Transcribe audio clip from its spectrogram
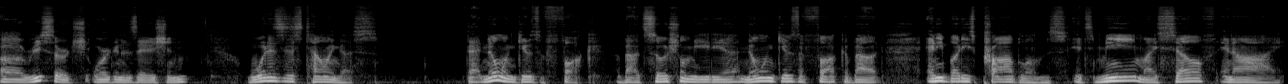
uh, research organization, what is this telling us? That no one gives a fuck about social media. No one gives a fuck about anybody's problems. It's me, myself, and I.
